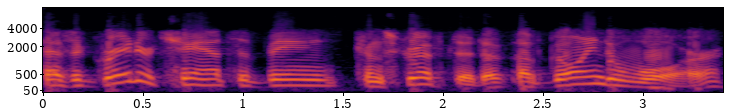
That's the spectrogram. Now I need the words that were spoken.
has a greater chance of being conscripted, of, of going to war,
